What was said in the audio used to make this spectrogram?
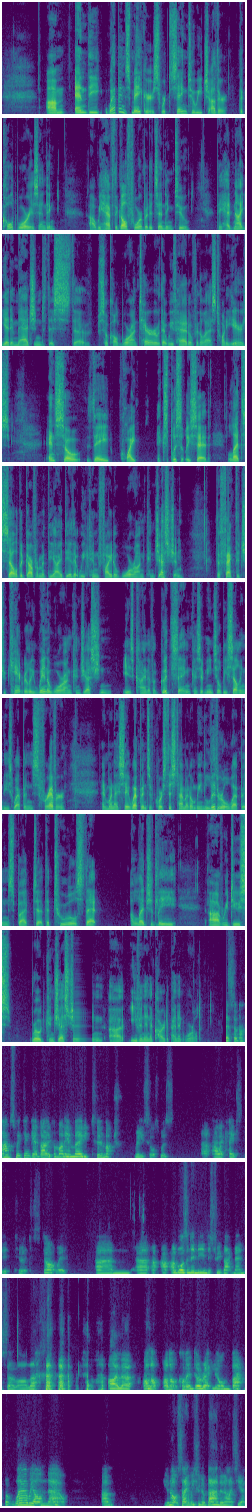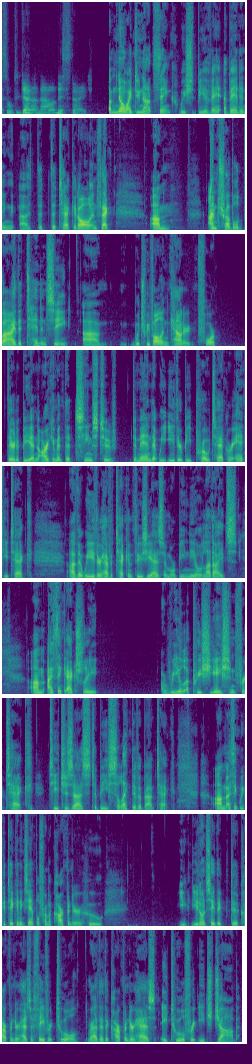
Um, and the weapons makers were saying to each other, the Cold War is ending. Uh, we have the Gulf War, but it's ending too. They had not yet imagined this the so-called war on terror that we've had over the last 20 years. And so they quite explicitly said, let's sell the government the idea that we can fight a war on congestion. The fact that you can't really win a war on congestion is kind of a good thing because it means you'll be selling these weapons forever. And when I say weapons, of course, this time I don't mean literal weapons, but uh, the tools that allegedly uh, reduce road congestion, uh, even in a car dependent world. So perhaps we didn't get value for money and maybe too much resource was uh, allocated to it to start with. Um, uh, I, I, wasn't in the industry back then, so I'll uh, I'll I'll not I'll not comment directly on that. But where we are now, um, you're not saying we should abandon ITS altogether now at this stage. Um, no, I do not think we should be abandoning uh, the the tech at all. In fact, um, I'm troubled by the tendency, um, which we've all encountered, for there to be an argument that seems to demand that we either be pro tech or anti tech, uh, that we either have a tech enthusiasm or be neo Luddites. Um, I think actually a real appreciation for tech teaches us to be selective about tech. Um, I think we could take an example from a carpenter who you, you don't say that the carpenter has a favorite tool, rather, the carpenter has a tool for each job.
